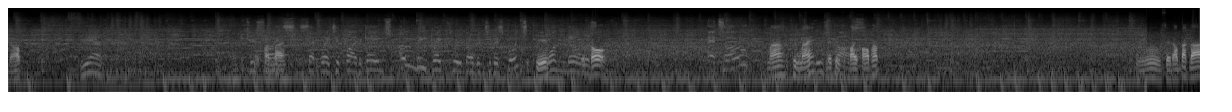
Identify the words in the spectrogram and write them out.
What a throw in. เป็นออฟ Yeah. And the two Fun bye. sides separated by the game's only breakthrough moment to this point. อีกที 1 0 เอโต้ Eto. มาถึงไหมไม่ถึงสไปคอฟครับ อืมเซตออฟดักได้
